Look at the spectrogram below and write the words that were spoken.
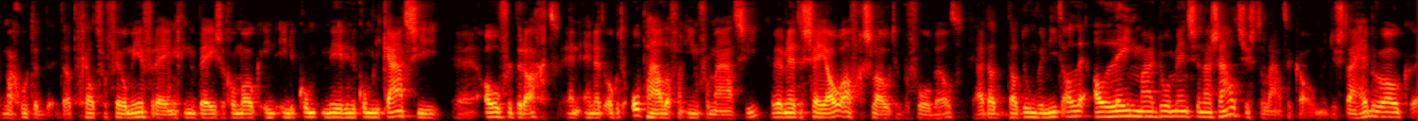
maar goed, dat, geldt voor veel meer verenigingen, bezig om ook in, in de, meer in de communicatieoverdracht uh, en, en het, ook het ophalen van informatie. We hebben net een CO afgesloten bijvoorbeeld. Ja, dat, dat doen we niet alle, alleen maar door mensen naar zaaltjes te laten komen. Dus daar hebben we ook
